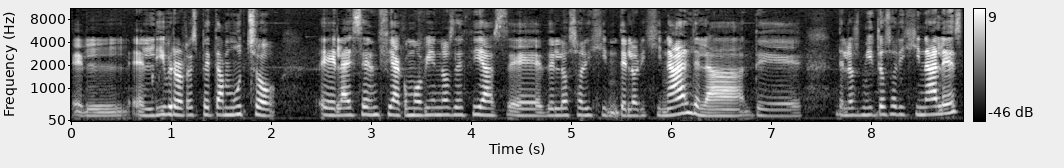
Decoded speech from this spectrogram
el, libro, respeta mucho eh, la esencia, como bien nos decías, de, los del original, de, la, de, de los mitos originales,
